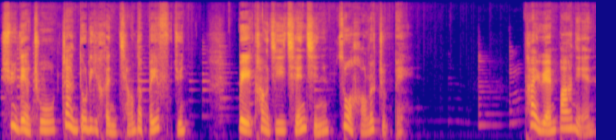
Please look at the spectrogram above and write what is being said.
训练出战斗力很强的北府军，为抗击前秦做好了准备。太元八年。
